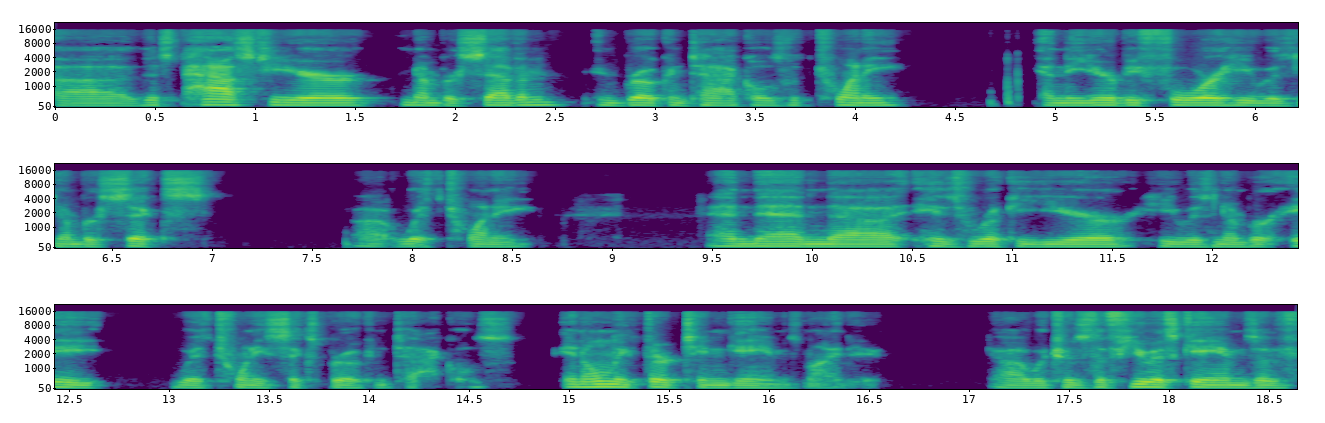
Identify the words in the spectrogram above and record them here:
uh, this past year number seven in broken tackles with 20. And the year before, he was number six uh, with 20. And then uh, his rookie year, he was number eight with 26 broken tackles in only 13 games, mind you, uh, which was the fewest games of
